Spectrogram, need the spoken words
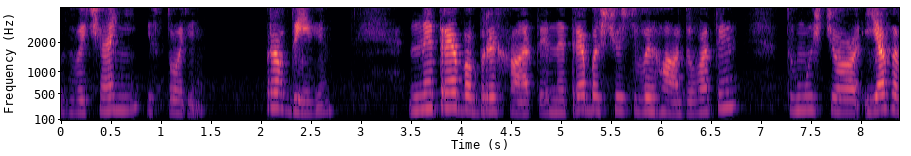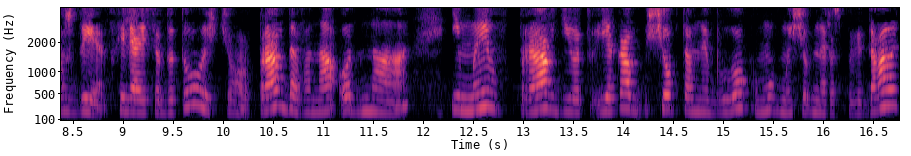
звичайні історії. Правдиві. Не треба брехати, не треба щось вигадувати, тому що я завжди схиляюся до того, що правда вона одна, і ми в правді, от яка що б там не було, кому б ми що б не розповідали,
